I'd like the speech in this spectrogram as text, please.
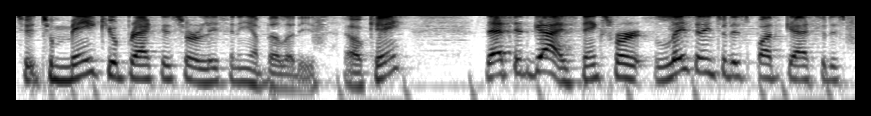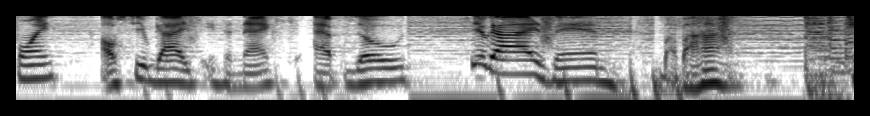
to, to make you practice your listening abilities. Okay, that's it, guys. Thanks for listening to this podcast to this point. I'll see you guys in the next episode. See you guys and bye bye.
